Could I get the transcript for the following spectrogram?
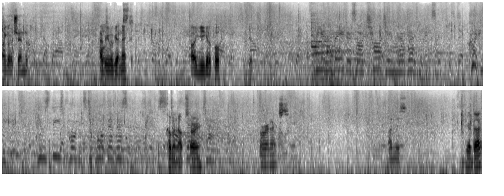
I got agented. Happy we'll get next. Oh, you get a pull. The invaders are charging their weapons. Quickly, use these portals to board their vessel. Coming up, sorry. Attack. Go next. I missed. You got that?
